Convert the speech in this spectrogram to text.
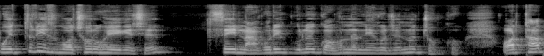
পঁয়ত্রিশ বছর হয়ে গেছে, সেই নাগরিকগুলোই গভর্নর নিয়োগের জন্য যোগ্য। অর্থাৎ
